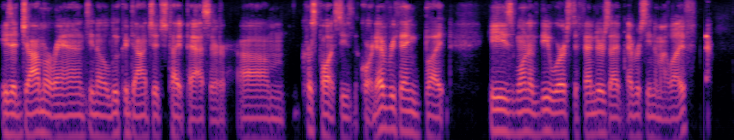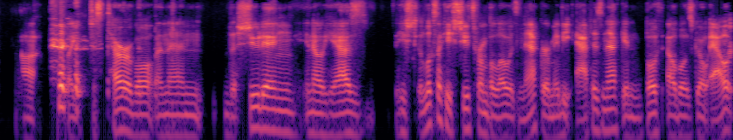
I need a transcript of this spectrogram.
he's a Ja Morant, you know, Luka Doncic type passer. Um, Chris Paul sees the court, everything, but he's one of the worst defenders I've ever seen in my life like just terrible. And then the shooting, you know, he has he it looks like he shoots from below his neck or maybe at his neck, and both elbows go out.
